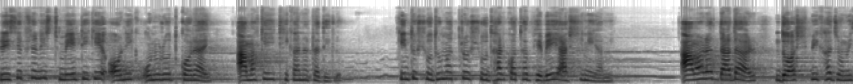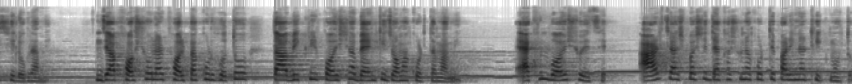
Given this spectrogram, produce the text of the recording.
রিসেপশনিস্ট মেয়েটিকে অনেক অনুরোধ করায় আমাকে এই ঠিকানাটা দিল। কিন্তু শুধুমাত্র সুধার কথা ভেবেই আসিনি আমি। আমার আর দাদার দশ বিঘা জমি ছিল গ্রামে। যা ফসল আর ফলপাকুড় হতো, তা বিক্রির পয়সা ব্যাংকে জমা করতাম আমি। এখন বয়স হয়েছে, আর চাষবাসের দেখাশোনা করতে পারি না ঠিক মতো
